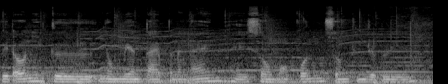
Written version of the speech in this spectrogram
វីដេអូនេះគឺខ្ញុំមានតែប៉ុណ្្នឹងឯងហើយសូមអរគុណសូមជម្រាបលា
